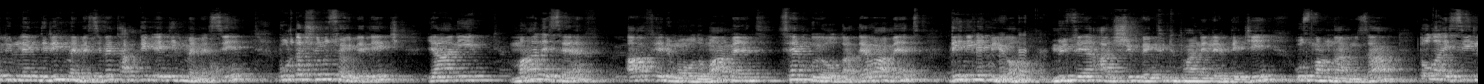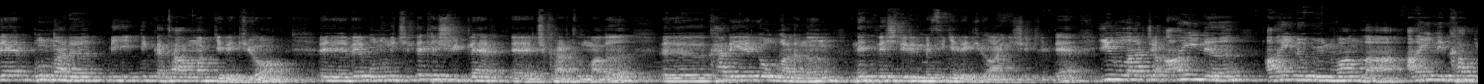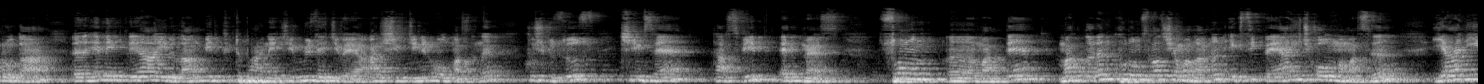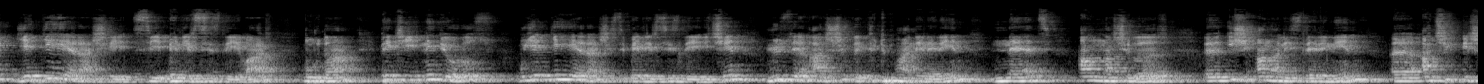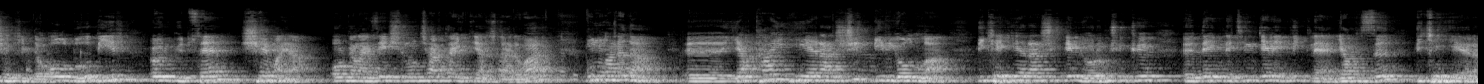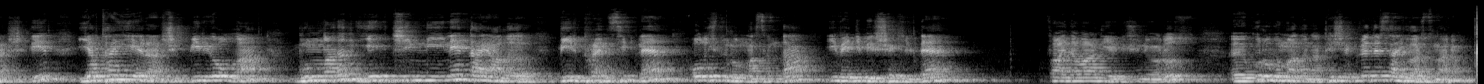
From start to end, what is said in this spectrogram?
ödüllendirilmemesi ve takdir edilmemesi. Burada şunu söyledik. Yani maalesef aferin oğlum Ahmet sen bu yolda devam et denilemiyor müze, arşiv ve kütüphanelerdeki uzmanlarımıza. Dolayısıyla bunları bir dikkate almak gerekiyor ee, ve bunun için de teşvikler e, çıkartılmalı. Ee, kariyer yollarının netleştirilmesi gerekiyor aynı şekilde. Yıllarca aynı aynı ünvanla, aynı kadroda e, emekliye ayrılan bir kütüphaneci, müzeci veya arşivcinin olmasını kuşkusuz kimse tasvip etmez. Son e, madde MAK'ların kurumsal şemalarının eksik veya hiç olmaması. Yani yetki hiyerarşisi belirsizliği var burada. Peki ne diyoruz? Bu yetki hiyerarşisi belirsizliği için müze, arşiv ve kütüphanelerin net, anlaşılır, e, iş analizlerinin e, açık bir şekilde olduğu bir örgütsel şemaya, organizational chart'a ihtiyaçları var. Bunları da e, yatay hiyerarşik bir yolla, dikey hiyerarşik demiyorum çünkü e, devletin genellikle yapısı dikey hiyerarşidir. Yatay hiyerarşik bir yolla bunların yetkinliğine dayalı bir prensiple oluşturulmasında ivedi bir şekilde fayda var diye düşünüyoruz. E, grubum adına teşekkür eder, saygılar sunarım.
